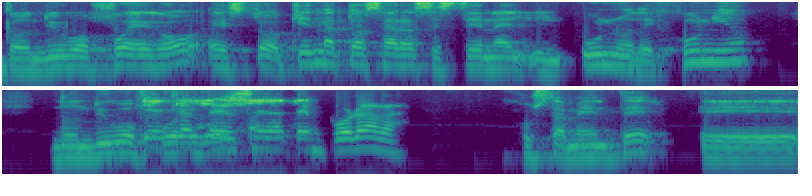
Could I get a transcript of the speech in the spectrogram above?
donde hubo fuego. Esto, ¿Quién mató a Sara? se estrena el 1 de junio, donde hubo ya es la fuego tercera temporada. justamente eh,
